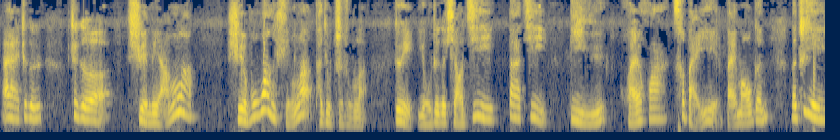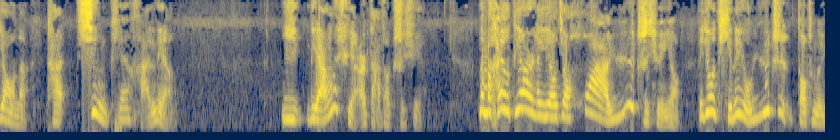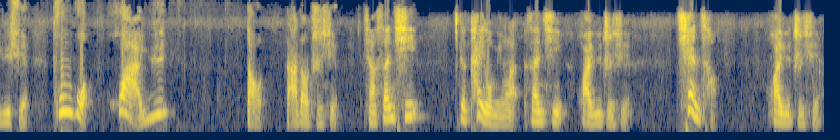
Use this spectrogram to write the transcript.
哎，这个这个血凉了，血不妄行了，它就止住了。对，有这个小蓟、大蓟、地榆、槐花、侧柏叶、白茅根，那这些药呢，它性偏寒凉，以凉血而达到止血。那么还有第二类药叫化瘀止血药，也就是体内有瘀滞造成的淤血，通过化瘀导达到止血。像三七，这太有名了，三七化瘀止血，茜草。化瘀止血。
